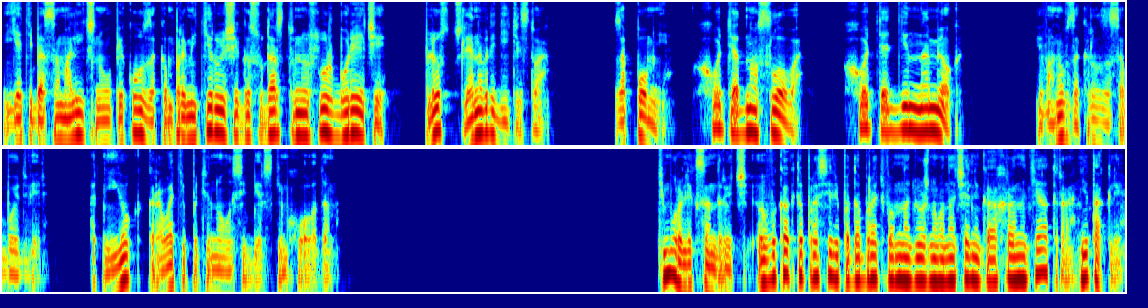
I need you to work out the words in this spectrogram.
Я тебя самолично упеку за компрометирующий государственную службу речи, плюс члена вредительства. Запомни, хоть одно слово, хоть один намек. Иванов закрыл за собой дверь. От нее к кровати потянуло сибирским холодом. «Тимур Александрович, вы как-то просили подобрать вам надежного начальника охраны театра, не так ли?»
